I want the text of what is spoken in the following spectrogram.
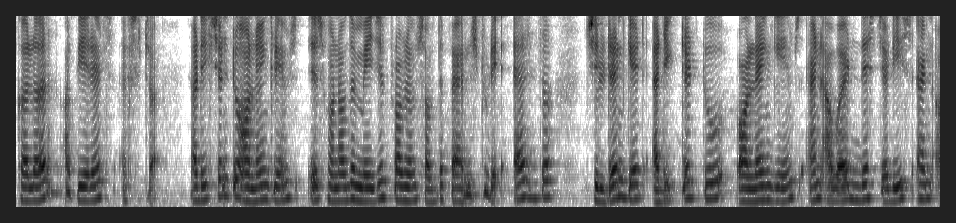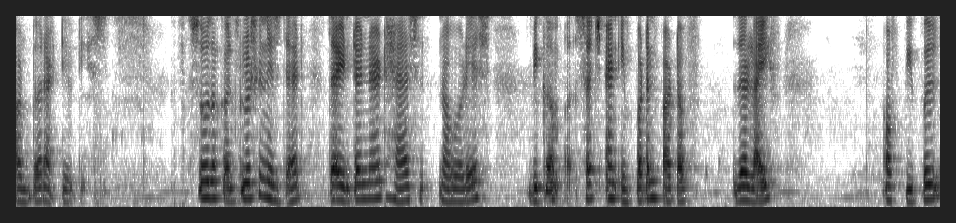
color, appearance, etc. Addiction to online games is one of the major problems of the parents today, as the children get addicted to online games and avoid their studies and outdoor activities. So, the conclusion is that the internet has nowadays become such an important part of the life of people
